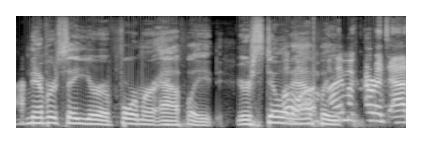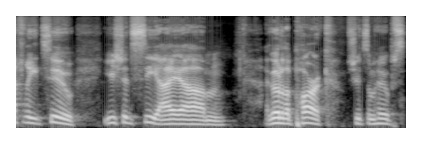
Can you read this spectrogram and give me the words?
"Never say you're a former athlete. You're still an Oh, I'm- athlete." I'm, a current athlete too. You should see. I um I go to the park, shoot some hoops.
